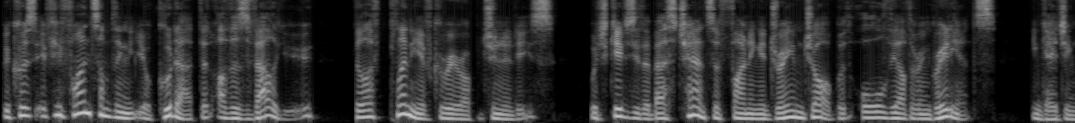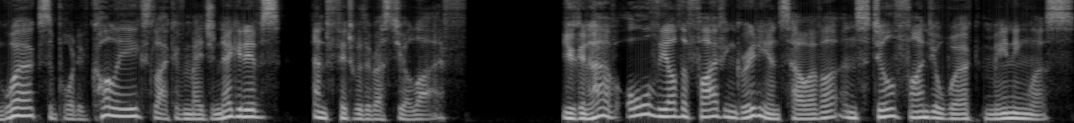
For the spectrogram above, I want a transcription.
because if you find something that you're good at that others value, you'll have plenty of career opportunities, which gives you the best chance of finding a dream job with all the other ingredients engaging work, supportive colleagues, lack of major negatives, and fit with the rest of your life. You can have all the other five ingredients, however, and still find your work meaningless.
